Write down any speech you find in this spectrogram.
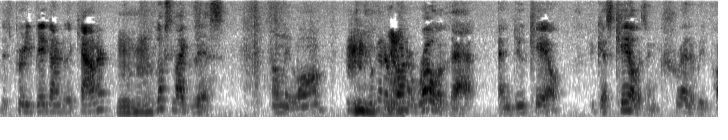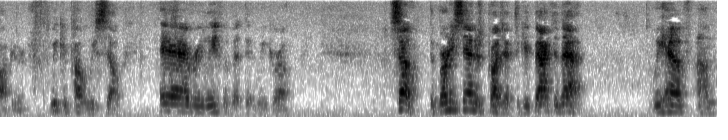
that's pretty big under the counter. Mm-hmm. It looks like this, only long. We're going to Yeah. run a row of that and do kale because kale is incredibly popular. We could probably sell every leaf of it that we grow. So, the Bernie Sanders Project, to get back to that, we have um,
